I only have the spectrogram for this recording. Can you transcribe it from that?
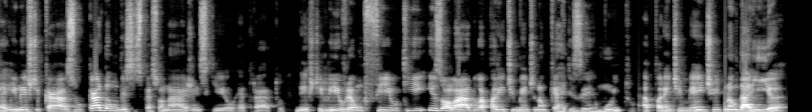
É, e neste caso, cada um desses personagens que eu retrato neste livro é um fio que, isolado, aparentemente não quer dizer muito aparentemente não daria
